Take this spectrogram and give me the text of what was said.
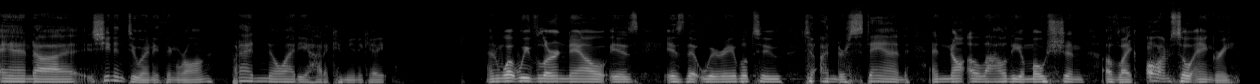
And uh, she didn't do anything wrong, but I had no idea how to communicate. And what we've learned now is, is that we're able to, to understand and not allow the emotion of, like, oh, I'm so angry.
